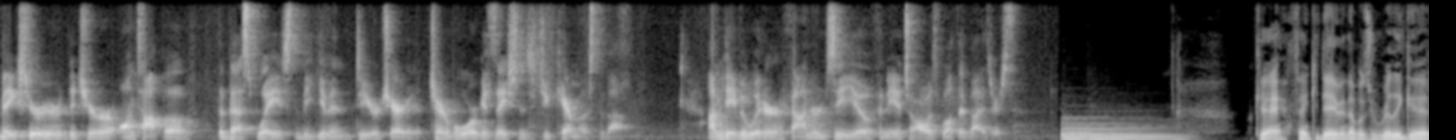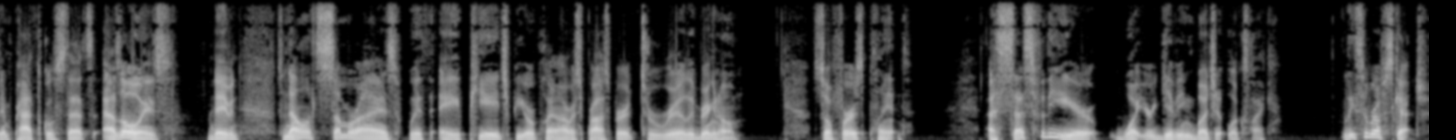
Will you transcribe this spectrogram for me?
make sure that you're on top of the best ways to be given to your charity, charitable organizations that you care most about. I'm David Witter, founder and CEO of Financial Harvest Wealth Advisors. Okay, thank you, David. That was really good and practical steps, as always, David. So now let's summarize with a PHP or Plant Harvest Prosper to really bring it home. So first, plant. Assess for the year what your giving budget looks like. At least a rough sketch.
